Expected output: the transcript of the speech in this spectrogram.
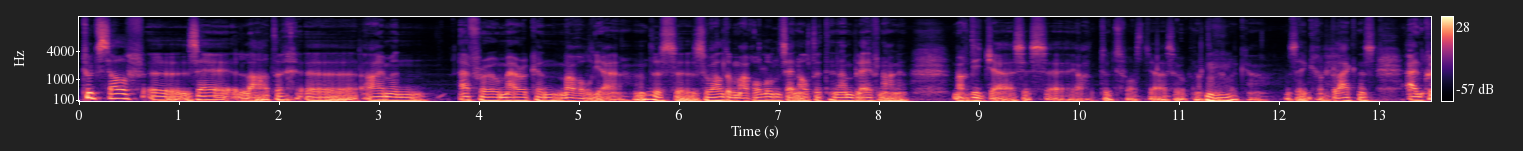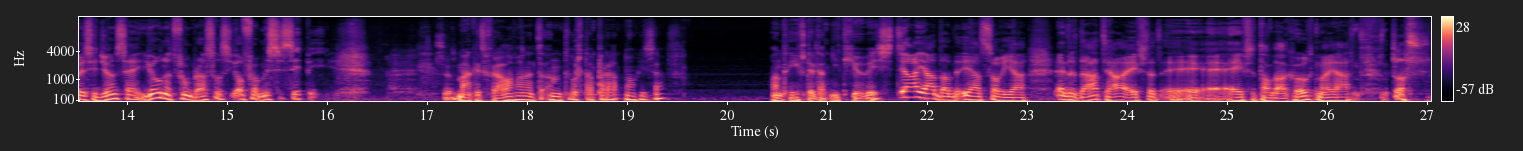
Toet zelf uh, zei later, uh, I'm an Afro-American Marolien. Dus zowel de Marollen zijn altijd in hem blijven hangen, maar die jazz is, ja, Toets was jazz ook natuurlijk. Mm -hmm. ja. Zekere blackness. En Quincy Jones zei, you're not from Brussels, you're from Mississippi. Zo. Maak het verhaal van het antwoordapparaat nog eens af. Want heeft hij dat niet gewist? Ja, ja, dan, ja sorry. Ja. Inderdaad, ja, hij, heeft het, hij, hij heeft het dan wel gehoord. Maar ja, het was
